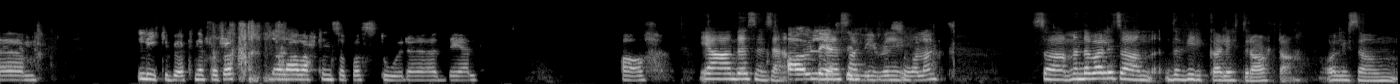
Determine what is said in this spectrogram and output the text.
um, like bøkene fortsatt, når det har vært en såpass stor eh, del av, Ja, det syns jeg. av leselivet så langt. Så, men det var litt sånn Det virka litt rart, da. Og liksom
